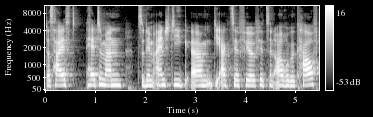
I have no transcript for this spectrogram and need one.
Das heißt, hätte man zu dem Einstieg ähm, die Aktie für 14 Euro gekauft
